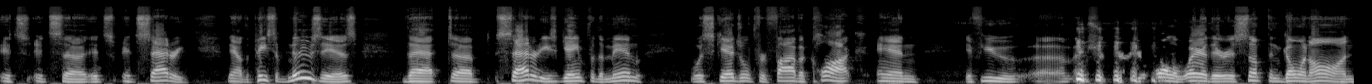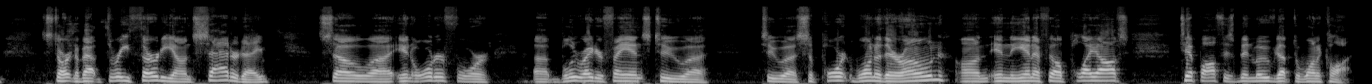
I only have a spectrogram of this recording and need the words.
it's it's uh, it's it's Saturday. Now the piece of news is that uh, Saturday's game for the men was scheduled for five o'clock, and if you, uh, I'm sure you're well aware, there is something going on starting about three thirty on Saturday. So uh, in order for uh, Blue Raider fans to uh, to uh, support one of their own on in the NFL playoffs. Tip off has been moved up to one o'clock,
